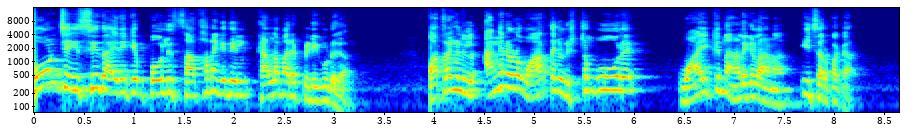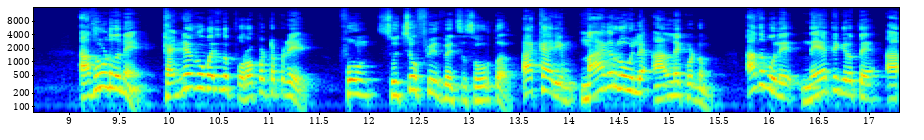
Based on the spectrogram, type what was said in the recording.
ഫോൺ ചെയ്സ് ചെയ്തായിരിക്കും പോലീസ് സാധാരണഗതിയിൽ കള്ളമര പിടികൂടുക. പത്രങ്ങളിൽ അങ്ങനെയുള്ള വാർത്തകൾ ഇഷ്ടംപോലെ വായിക്കുന്ന ആളുകളാണ് ഈ ചെറുപ്പക്കാർ. അതുകൊണ്ട് തന്നെ കന്യാകുമാരി നിന്ന് പുറപ്പെട്ടപ്പോഴേ ഫോൺ സ്വിച്ച് ഓഫ് ചെയ്ത് വെച്ച് സുഹൃത്ത് ആ കാര്യം നാഗർകോവിലെ ആളിനെ കൊണ്ടും അതുപോലെ നേറ്റഗ്രത്തെ ആ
